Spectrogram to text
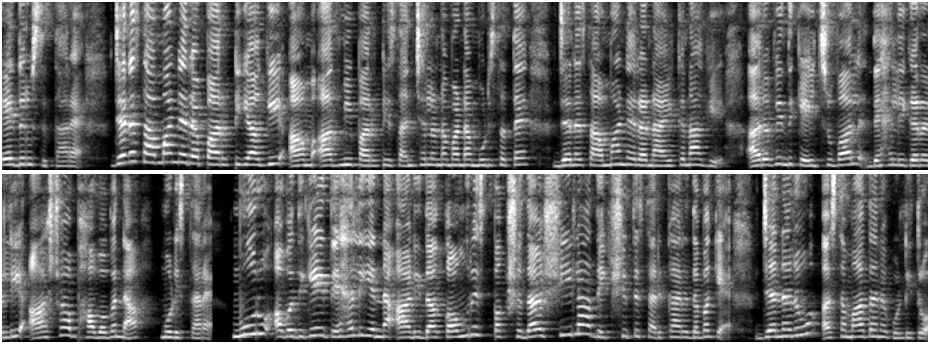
ಎದುರಿಸುತ್ತಾರೆ. ಜನಸಾಮಾನ್ಯರ ಪಾರ್ಟಿಯಾಗಿ ಆಮ್ ಆದ್ಮಿ ಪಾರ್ಟಿ ಸಂಚಲನವನ್ನ ಮೂಡಿಸುತ್ತೆ. ಜನಸಾಮಾನ್ಯರ ನಾಯಕನಾಗಿ ಅರವಿಂದ್ ಕೇಜ್ರಿವಾಲ್ ದೆಹಲಿಗರಲ್ಲಿ ಆಶಾಭಾವವನ್ನ ಮೂಡಿಸ್ತಾರೆ. ಮೂರು ಅವಧಿಗೆ ದೆಹಲಿಯನ್ನ ಆಡಿದ ಕಾಂಗ್ರೆಸ್ ಪಕ್ಷದ ಶೀಲಾ ದೀಕ್ಷಿತ್ ಸರ್ಕಾರದ ಬಗ್ಗೆ ಜನರು ಅಸಮಾಧಾನಗೊಂಡಿದ್ರು.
